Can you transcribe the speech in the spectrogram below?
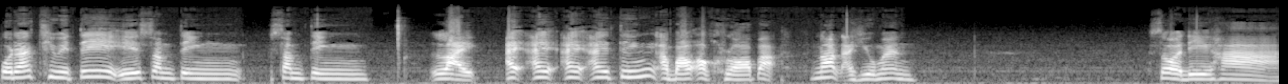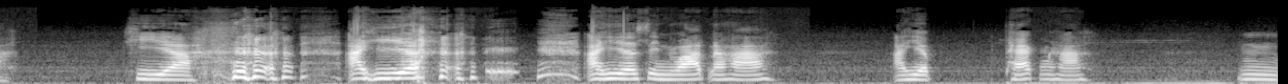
productivity is something something like I I I I think about a crop อะ not a human สวัสดีค่ะเฮียอาเฮียอาเฮียสินวัตนะคะอาเฮียแพ็คนะคะ อืม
